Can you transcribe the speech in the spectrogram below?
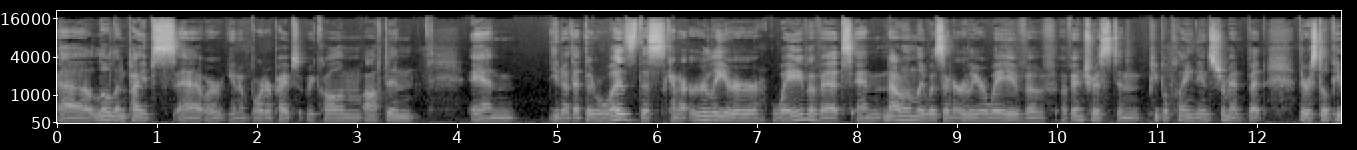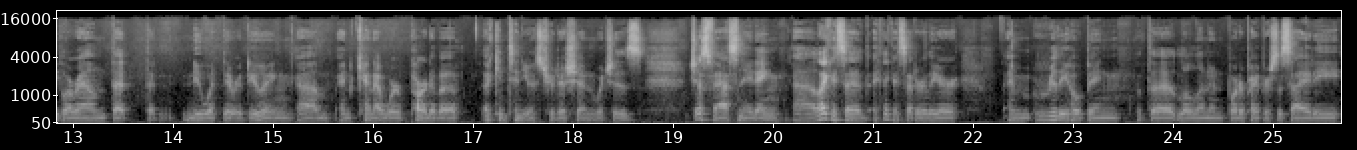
uh, lowland pipes, uh, or you know, border pipes, what we call them often, and you know that there was this kind of earlier wave of it. And not only was there an earlier wave of, of interest in people playing the instrument but there were still people around that, that knew what they were doing um, and kind of were part of a, a continuous tradition which is just fascinating. Uh, like i said i think i said earlier i'm really hoping that the lowland and border piper society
